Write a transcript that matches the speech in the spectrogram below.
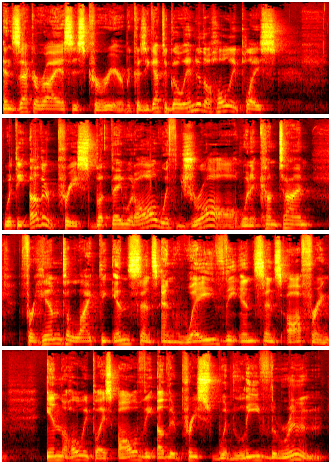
in Zechariah's career because he got to go into the holy place with the other priests, but they would all withdraw when it come time for him to light the incense and wave the incense offering in the holy place. All of the other priests would leave the room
